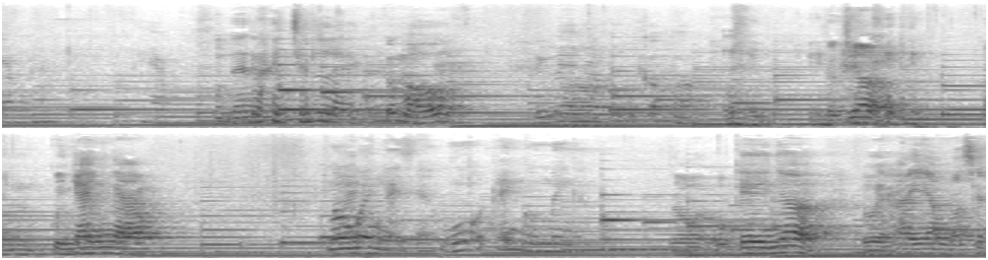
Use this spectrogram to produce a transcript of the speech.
em nữa. Em Lên. người chất lệ Có mẫu được chưa? Còn quỳnh anh nào? Mong mọi người sẽ ủng hộ kênh của mình rồi ok nhá. Rồi hai em nó sẽ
